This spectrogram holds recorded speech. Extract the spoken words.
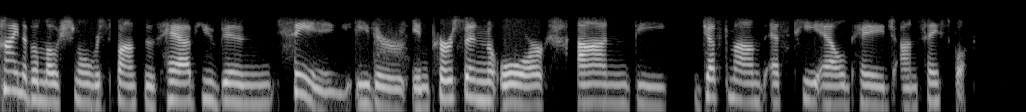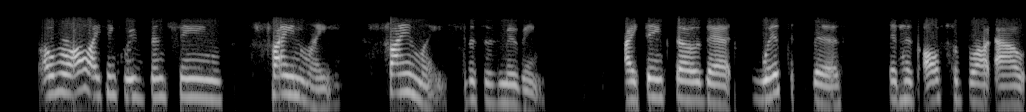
kind of emotional responses have you been seeing, either in person or on the Just Moms STL page on Facebook? Overall, I think we've been seeing finally, finally, this is moving. I think, though, that with this, it has also brought out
